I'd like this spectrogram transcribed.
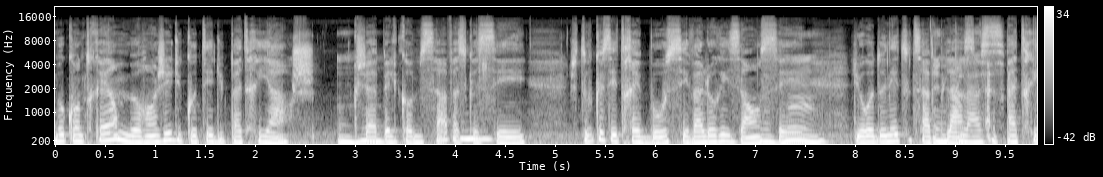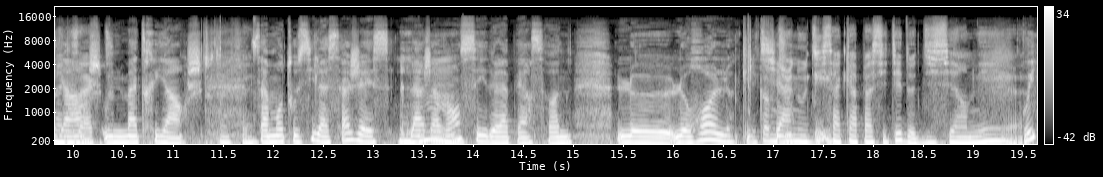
Mais au contraire, me ranger du côté du patriarche. Mhm. Que j'appelle comme ça parce que c'est, je trouve que c'est très beau, c'est valorisant, c'est lui redonner toute sa Mhm. Une place. place. Un patriarche ou une matriarche. Ça montre aussi la sagesse, l'âge Mhm. avancé de la personne, le, le rôle qu'il Comme tient. Dieu nous dit, sa capacité de discerner. euh, Oui,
